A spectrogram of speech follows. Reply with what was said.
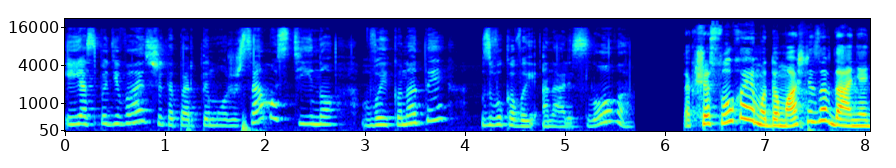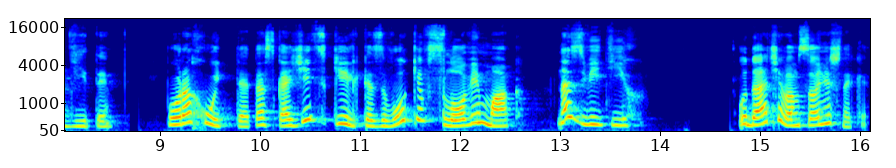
І я сподіваюся, що тепер ти можеш самостійно виконати звуковий аналіз слова. Так що слухаємо домашнє завдання, діти. Порахуйте та скажіть, скільки звуків в слові мак. Назвіть їх. Удачі вам, соняшники!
